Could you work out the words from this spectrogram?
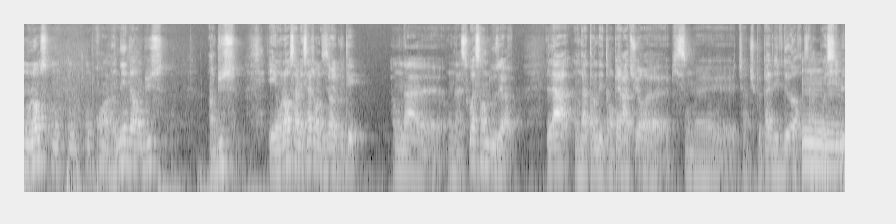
on, on lance, on, on- on prend un énorme bus, un bus, et on lance un message en disant, écoutez, on a, euh, on a 72 heures. Là, on atteint des températures euh, qui sont, euh, tu, peux pas vivre dehors, c'est Mm. impossible.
